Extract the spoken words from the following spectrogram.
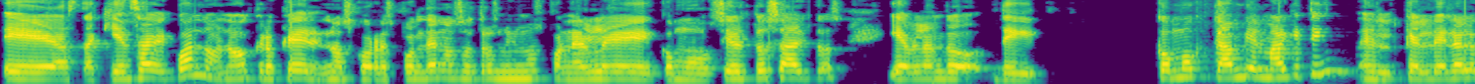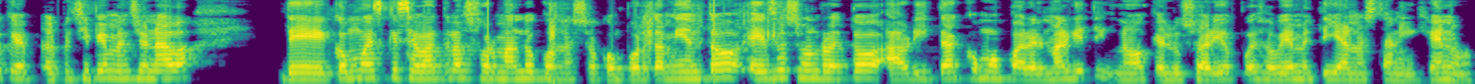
eh, hasta quién sabe cuándo, ¿no? Creo que nos corresponde a nosotros mismos ponerle como ciertos saltos y hablando de cómo cambia el marketing, el, que era lo que al principio mencionaba, de cómo es que se va transformando con nuestro comportamiento. Eso es un reto ahorita como para el marketing, ¿no? Que el usuario pues obviamente ya no es tan ingenuo.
